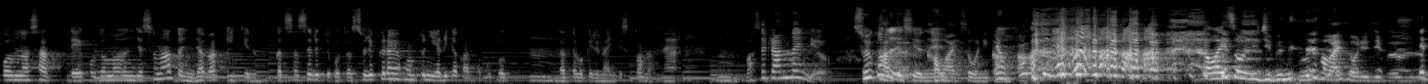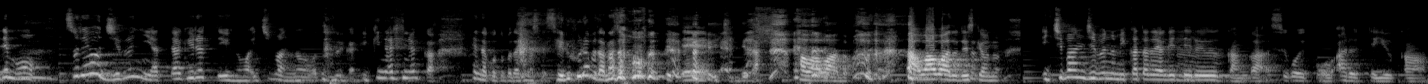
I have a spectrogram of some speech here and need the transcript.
婚なさって、子供産んで、その後に打楽器っていうのを復活させるってことは、それくらい本当にやりたかったことうんだったわけじゃないですか。そうだね。うん。忘れらんないんだよ。そういうことですよね。かわいそうにいやガンガン。かわいそうに自分で。かわいそうに自分。いやでも、それを自分にやってあげるっていうのは一番の、なんかいきなりなんか変な言葉出しますけど、セルフラブだなと思ってて、出た。パワーワード。パワーワードですけど、一番自分の味方であげてる感がすごいこうあるっていうか、わ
